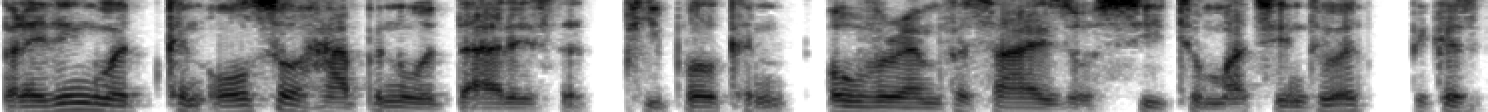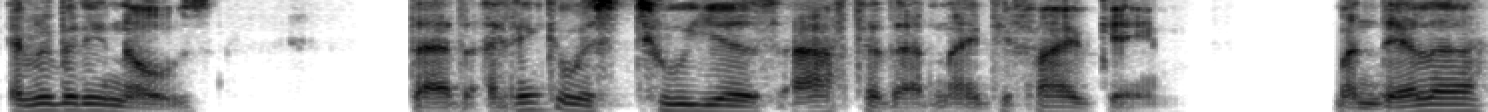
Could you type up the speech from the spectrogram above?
But I think what can also happen with that is that people can overemphasize or see too much into it because everybody knows that I think it was two years after that 95 game, Mandela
